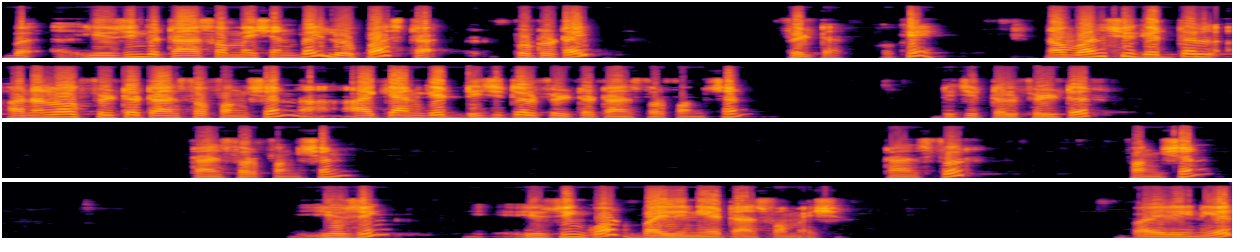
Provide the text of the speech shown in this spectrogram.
by uh, using the transformation by low pass prototype filter okay? Now once you get the analog filter transfer function uh, I can get digital filter transfer function digital filter transfer function transfer function using using what? Bilinear transformation. Bilinear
